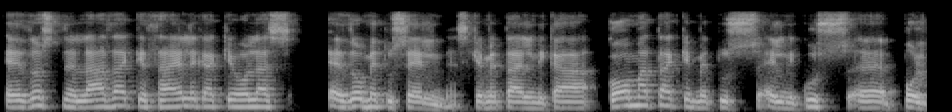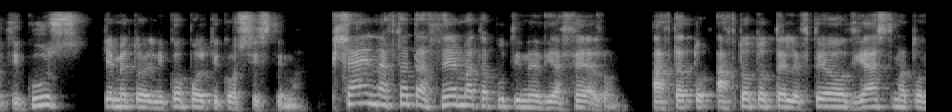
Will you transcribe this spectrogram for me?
εδώ στην Ελλάδα και θα έλεγα και όλας εδώ με τους Έλληνες και με τα ελληνικά κόμματα και με τους ελληνικούς ε, πολιτικούς και με το ελληνικό πολιτικό σύστημα. Ποια είναι αυτά τα θέματα που την ενδιαφέρουν; Αυτά το, αυτό το τελευταίο διάστημα των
